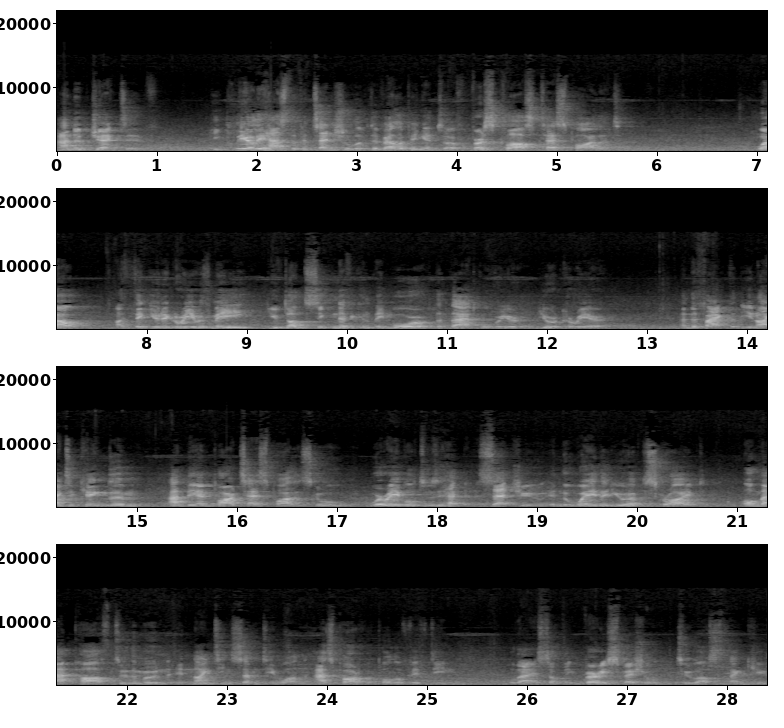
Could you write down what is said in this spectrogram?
and objective, he clearly has the potential of developing into a first-class test pilot. Well, I think you'd agree with me, you've done significantly more than that over your, your career. And the fact that the United Kingdom and the Empire Test Pilot School were able to set you in the way that you have described on that path to the moon in 1971 as part of Apollo 15, well that is something very special to us. Thank you.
